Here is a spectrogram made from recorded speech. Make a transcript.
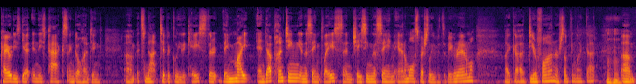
coyotes get in these packs and go hunting. Um, it's not typically the case. They're, they might end up hunting in the same place and chasing the same animal, especially if it's a bigger animal, like a deer fawn or something like that. Mm-hmm. Um,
